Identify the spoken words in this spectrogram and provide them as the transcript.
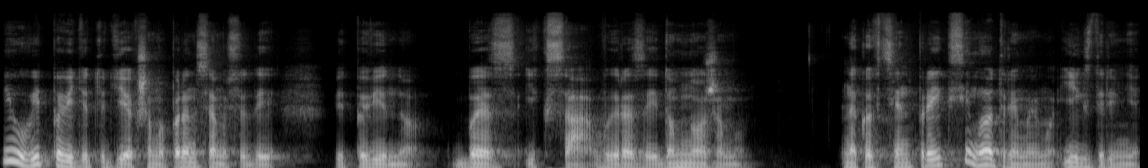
І у відповіді тоді, якщо ми перенесемо сюди відповідно, без х вирази і домножимо на коефіцієнт при х, ми отримаємо х дорівнює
